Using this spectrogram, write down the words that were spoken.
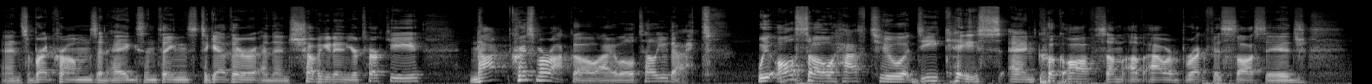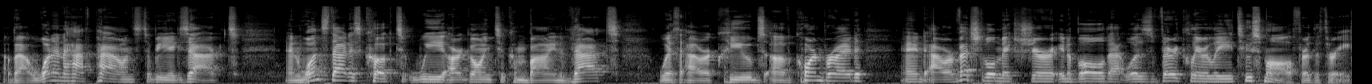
and some breadcrumbs and eggs and things together and then shoving it in your turkey. Not Chris Morocco, I will tell you that. We also have to decase and cook off some of our breakfast sausage, about one and a half pounds to be exact. And once that is cooked, we are going to combine that with our cubes of cornbread and our vegetable mixture in a bowl that was very clearly too small for the three.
